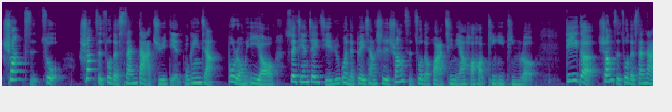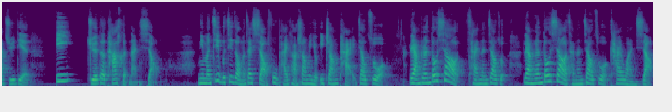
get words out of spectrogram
双子座。双子座的三大 G 点，我跟你讲不容易哦。所以今天这一集，如果你的对象是双子座的话，请你要好好听一听了。第一个，双子座的三大 G 点，一，觉得他很难笑。你们记不记得我们在小副牌卡上面有一张牌，叫做两个人都笑才能叫做两个人都笑才能叫做开玩笑。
